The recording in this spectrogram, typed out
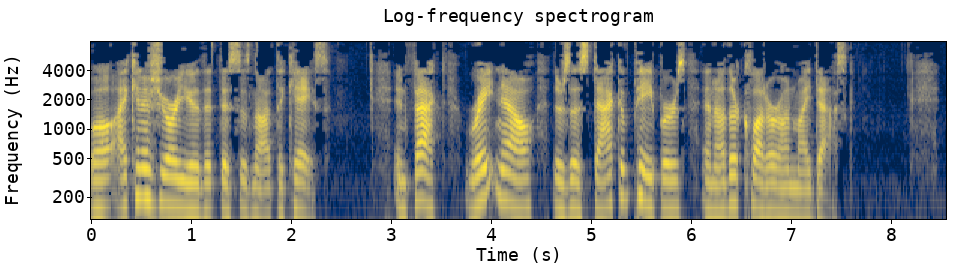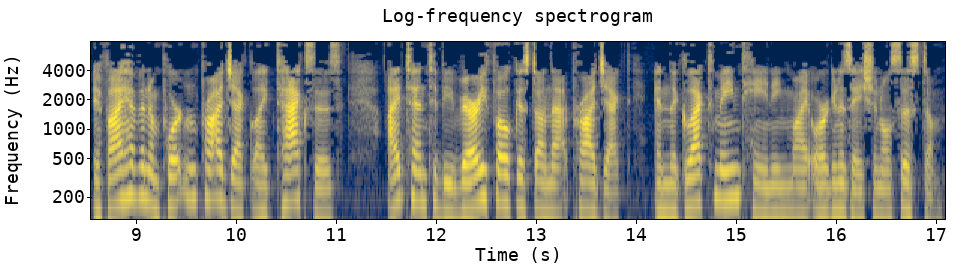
Well, I can assure you that this is not the case. In fact, right now, there's a stack of papers and other clutter on my desk. If I have an important project like taxes, I tend to be very focused on that project and neglect maintaining my organizational system.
